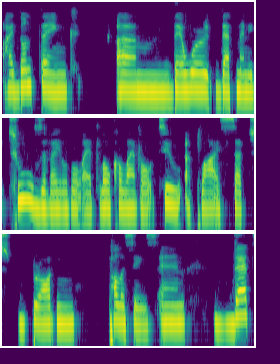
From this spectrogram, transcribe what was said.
i don't think um, there were that many tools available at local level to apply such broaden policies and that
